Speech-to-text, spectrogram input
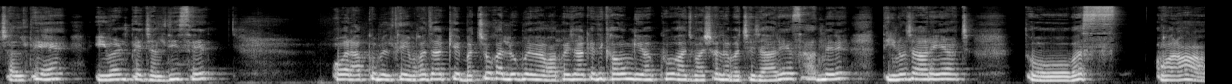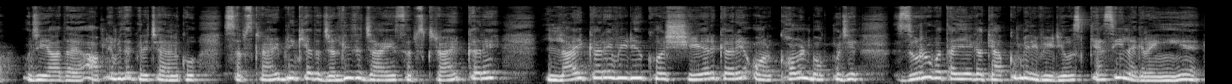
चलते हैं इवेंट पे जल्दी से। और आपको मिलते हैं वहाँ जाके। बच्चों का लुक मैं वहाँ पे जाके दिखाऊँगी आपको। आज माशाल्लाह बच्चे जा रहे हैं साथ मेरे। तीनों जा रहे हैं आज। तो बस, और हाँ मुझे याद आया, आपने अभी तक मेरे चैनल को सब्सक्राइब नहीं किया तो जल्दी से जाएँ सब्सक्राइब करें लाइक करें वीडियो को शेयर करें, और कमेंट बॉक्स मुझे ज़रूर बताइएगा कि आपको मेरी वीडियोस कैसी लग रही हैं।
